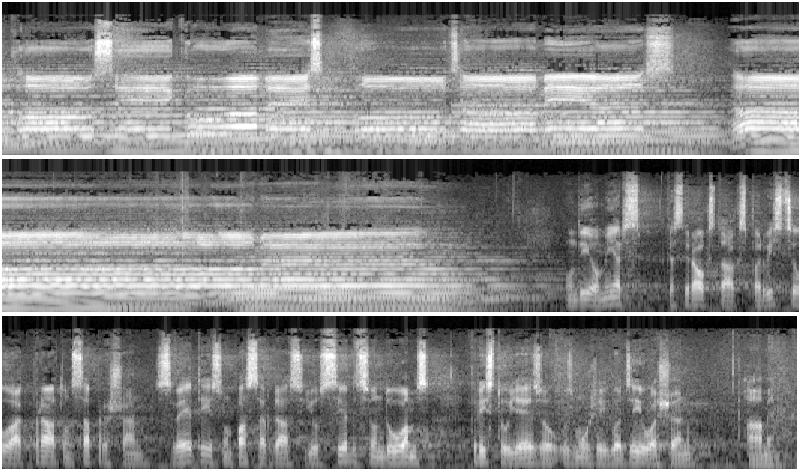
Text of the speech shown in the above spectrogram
paklausī, ko mēs lūdzamies. Amen. Un Dieva miers, kas ir augstāks par visu cilvēku prātu un saprāšanu, svētīs un pasargās jūsu sirdis un domas Kristu Jēzu uz mūžīgo dzīvošanu. Āmen!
